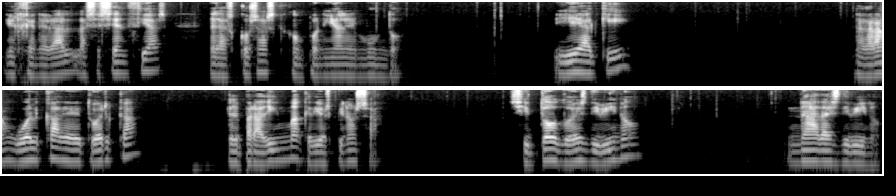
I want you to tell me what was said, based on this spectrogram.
y en general las esencias de las cosas que componían el mundo. Y he aquí la gran vuelca de tuerca del paradigma que dio Spinoza. Si todo es divino, nada es divino.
